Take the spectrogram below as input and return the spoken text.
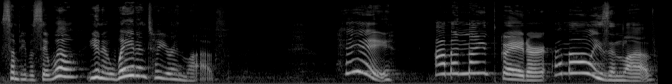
some people say, well, you know, wait until you're in love. Hey, I'm a ninth grader. I'm always in love.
